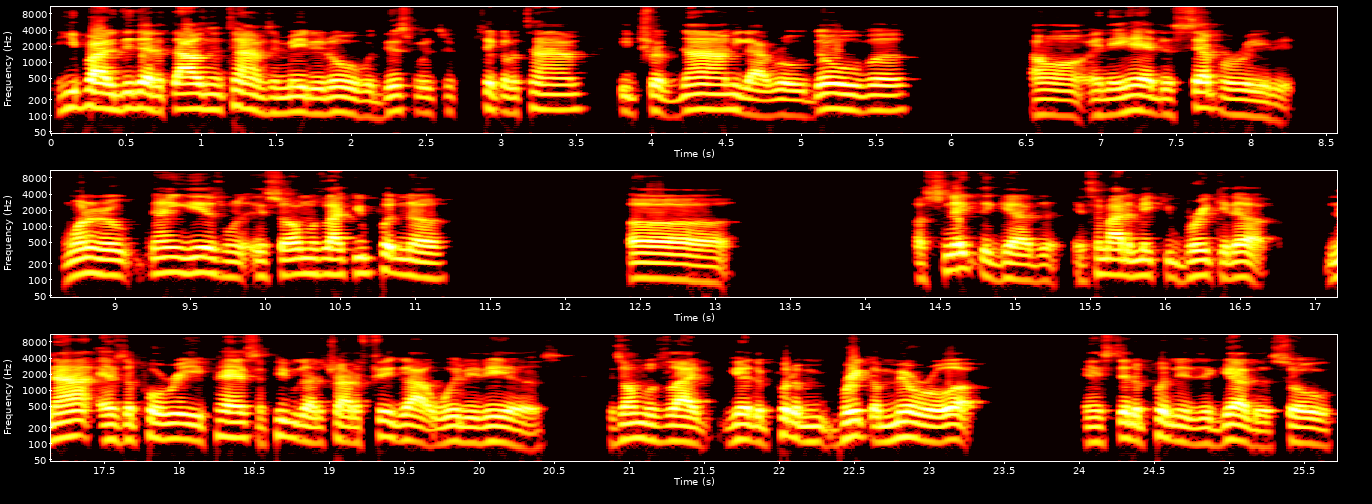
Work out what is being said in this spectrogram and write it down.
He probably did that a thousand times and made it over. This particular time, he tripped down, he got rolled over, uh, and they had to separate it. One of the thing is when it's almost like you putting a uh a snake together and somebody make you break it up. Now, as the parade passes, people got to try to figure out what it is. It's almost like you had to put a break a mirror up instead of putting it together. So,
